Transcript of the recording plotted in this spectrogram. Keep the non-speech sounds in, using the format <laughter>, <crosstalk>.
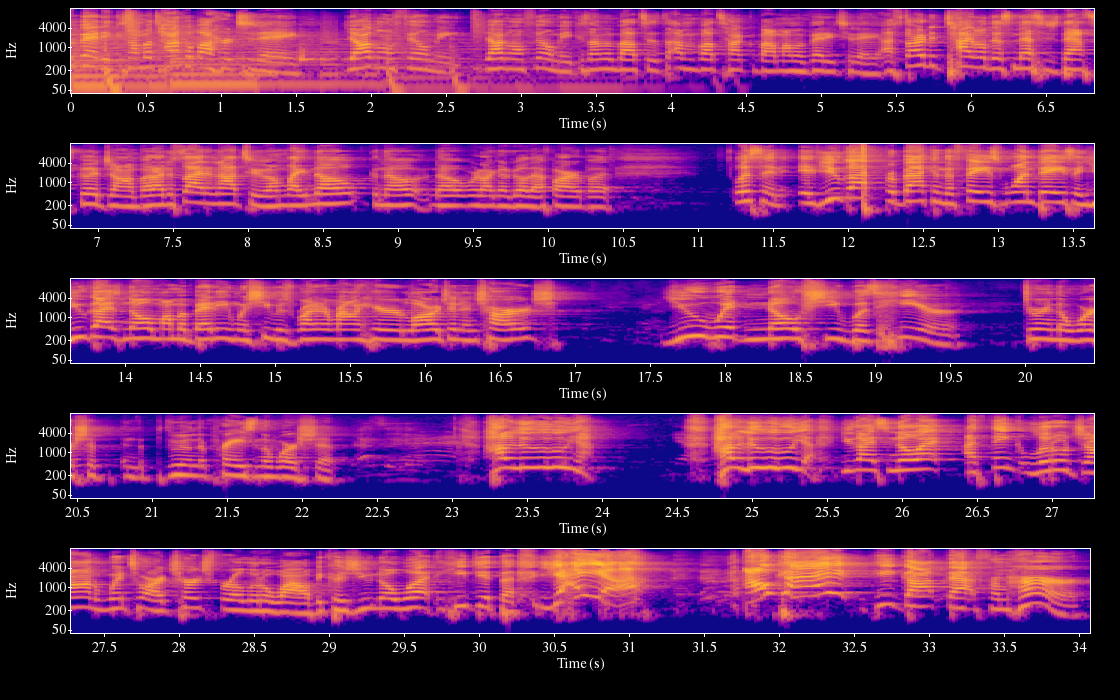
Mama Betty, because I'm gonna talk about her today, y'all gonna feel me. Y'all gonna feel me because I'm about to I'm about to talk about Mama Betty today. I started to title this message "That's Good, John," but I decided not to. I'm like, no, no, no, we're not gonna go that far. But listen, if you guys were back in the phase one days and you guys know Mama Betty when she was running around here large and in charge, you would know she was here during the worship and the, during the praise and the worship. Hallelujah. Hallelujah. You guys know it? I think Lil Jon went to our church for a little while because you know what? He did the yeah. Okay. He got that from her.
